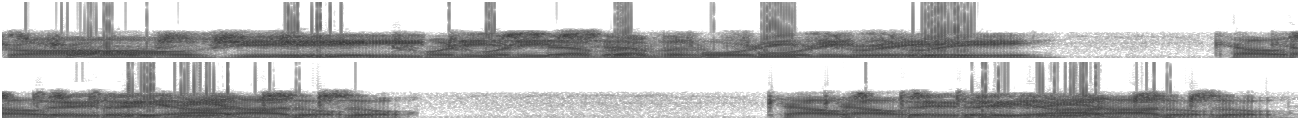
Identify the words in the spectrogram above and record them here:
Strong G 2743. Calstaviazzo. Calstaviazzo.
